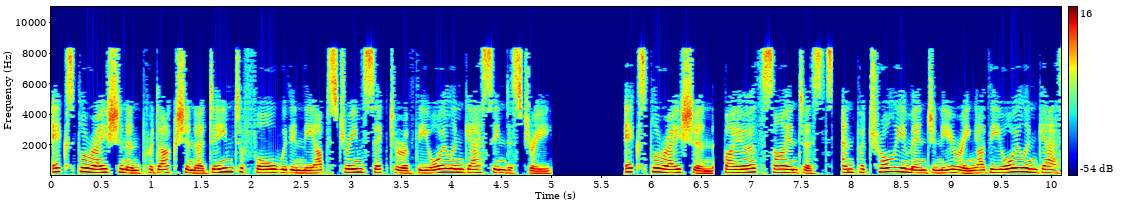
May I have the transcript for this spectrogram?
Exploration and production are deemed to fall within the upstream sector of the oil and gas industry. Exploration, by earth scientists, and petroleum engineering are the oil and gas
